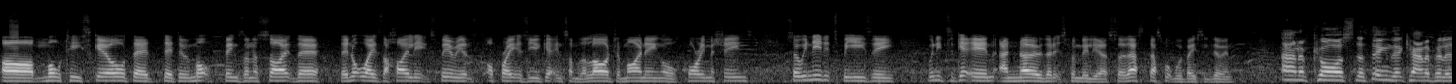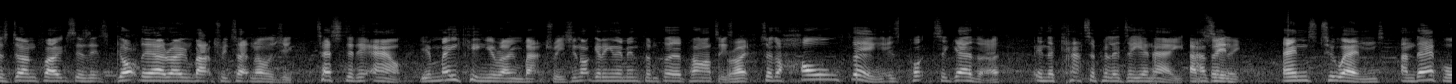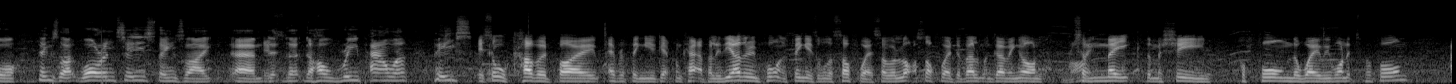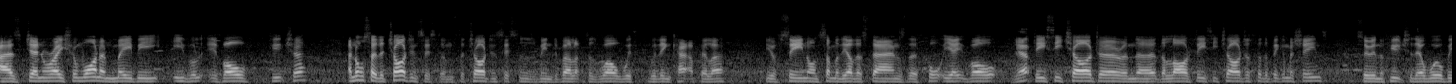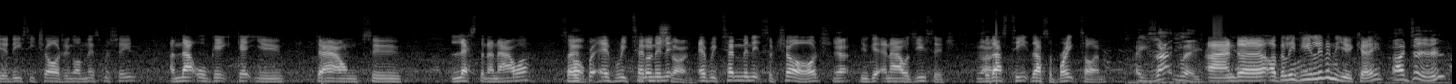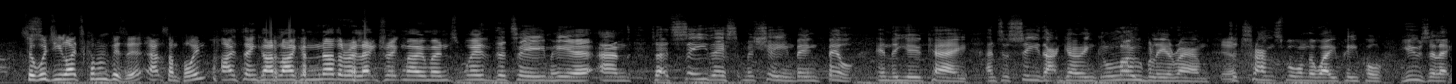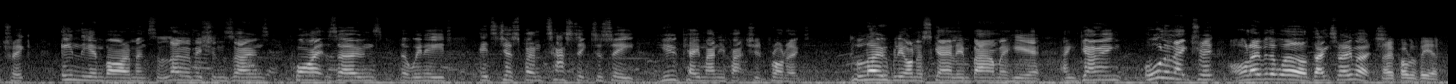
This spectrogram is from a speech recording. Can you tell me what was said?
are multi-skilled. They're, they're doing multiple things on the site. They're, they're not always the highly experienced operators you get in some of the larger mining or quarry machines. So we need it to be easy. We need to get in and know that it's familiar. So that's, that's what we're basically doing. And of course, the thing that Caterpillar's done, folks, is it's got their own battery technology, tested it out. You're making your own batteries, you're not getting them in from third parties. Right. So the whole thing is put together in the Caterpillar DNA. As Absolutely. End to end, and therefore things like warranties, things like um, the, the, the whole repower piece. It's all covered by everything you get from Caterpillar. The other important thing is all the software. So a lot of software development going on to make the machine perform the way we want it to perform as generation one and maybe evol- evolve future. And also the charging systems. The charging systems have been developed as well with, within Caterpillar. You've seen on some of the other stands the 48 volt Yep. DC charger and the, the large DC chargers for the bigger machines. So in the future there will be a DC charging on this machine, and that will get, get you down to less than an hour. So Oh, for every 10 minutes, every 10 minutes of charge, Yeah. you get an hour's usage. So that's t- that's a break time. Exactly. And uh, I believe you live in the UK. I do. So would you like to come and visit at some point? I think I'd like another electric moment with the team here and to see this machine being built in the UK and to see that going globally around Yeah. to transform the way people use electric in the environments, the low emission zones, quiet zones that we need. It's just fantastic to see UK manufactured product globally on a scale in Bauma here and going all electric all over the world. Thanks very much. No problem here.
